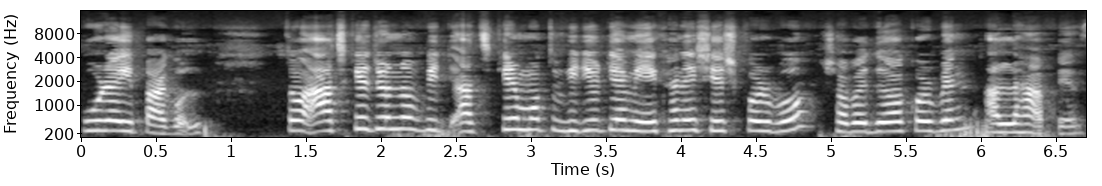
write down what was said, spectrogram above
পুরাই পাগল। তো আজকের জন্য, আজকের মতো ভিডিওটি আমি এখানেই শেষ করব, সবাই দোয়া করবেন, আল্লাহ হাফেজ।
